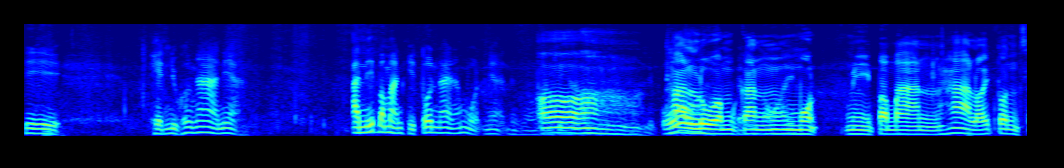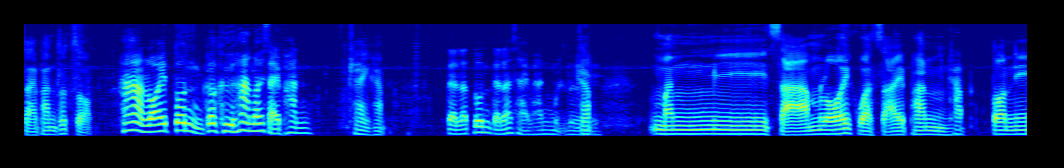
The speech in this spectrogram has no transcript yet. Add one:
ที่เห็นอยู่ข้างหน้าเนี่ย อันนี้ประมาณกี่ต้นได้ทั้งหมดเนี่ยหนึ่งสองสามอ๋อสี่ห้าถ้ารวมกันเป็นร้อยหมดมีประมาณ 500 ต้นสายพันธุ์ทดสอบ ห้าร้อยต้นก็คือห้าร้อยสายพันธุ์ ใช่ครับ แต่ละต้นแต่ละสายพันธุ์หมดเลย ครับ มันมี 300 กว่าสายพันธุ์ครับ ตอนนี้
